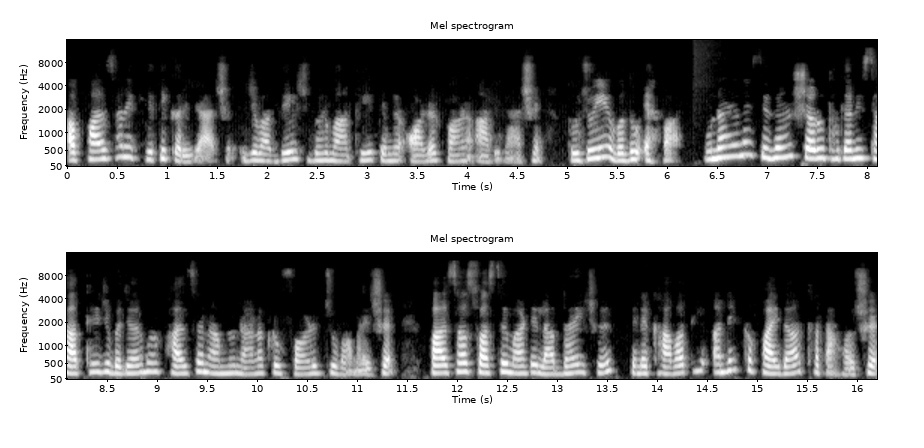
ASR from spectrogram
આ ફાલસાની ખેતી કરી રહ્યા છે, જેમાં દેશભરમાંથી તેમને ઓર્ડર પણ આવી રહ્યા છે. તો જોઈએ વધુ અહેવાલ. ઉનાળાની સિઝન શરૂ થતાની સાથે જ બજારમાં ફાલસા નામનું નાનકડું ફળ જોવા મળે છે. ફાલસા સ્વાસ્થ્ય માટે લાભદાયી છે. તેને ખાવાથી અનેક ફાયદા થતા હોય છે.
